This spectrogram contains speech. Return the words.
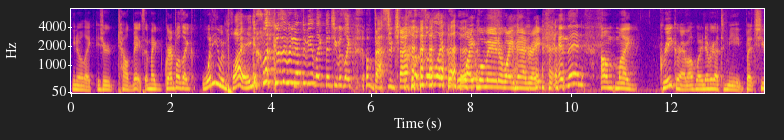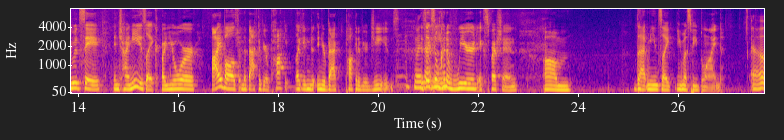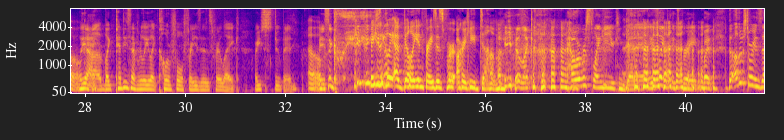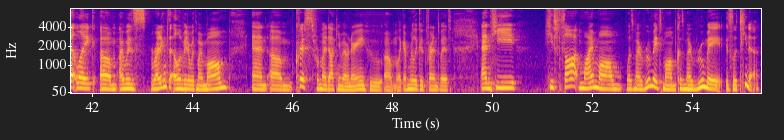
you know, like, is your child mixed? And my grandpa's like, what are you implying? like, because it would have to be like that she was like a bastard child of some like white woman or white man, right? And then um, my great grandma, who I never got to meet, but she would say in Chinese, like, are your eyeballs in the back of your pocket, like in, in your back pocket of your jeans? It's like some kind of weird expression um, that means like you must be blind. Oh okay. Yeah, like Cantonese have really like colorful phrases for like, "Are you stupid?" Oh. basically. Basically, a billion phrases for "Are you dumb?" yeah, like however slangy you can get it. It's like it's great. But the other story is that like um, I was riding up the elevator with my mom and um, Chris from my documentary, who um, like I'm really good friends with, and he he thought my mom was my roommate's mom because my roommate is Latina.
